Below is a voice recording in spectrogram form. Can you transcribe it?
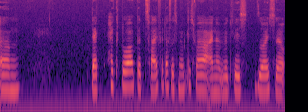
ähm, der Hector bezweifelt, dass es möglich war, eine wirklich solche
